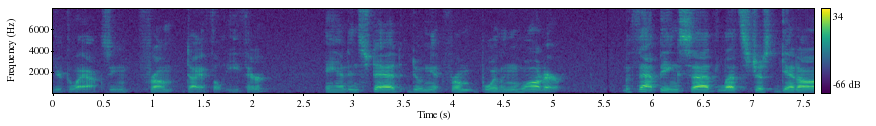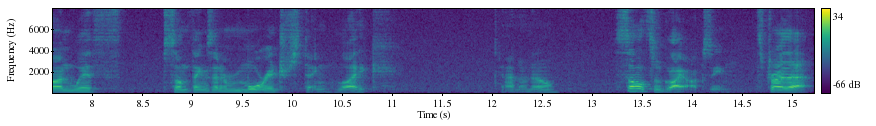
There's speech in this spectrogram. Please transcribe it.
your glyoxime from diethyl ether, and instead doing it from boiling water. With that being said, let's just get on with some things that are more interesting, like, I don't know, salts of glyoxime. Let's try that.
